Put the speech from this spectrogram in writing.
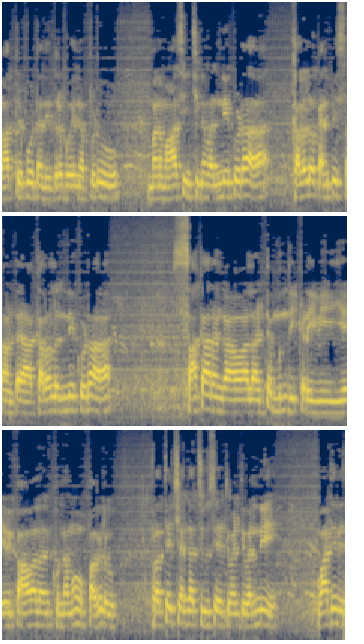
రాత్రిపూట నిద్రపోయినప్పుడు మనం ఆశించినవన్నీ కూడా కళలో కనిపిస్తూ ఉంటాయి. ఆ కళలన్నీ కూడా సాకారం కావాలంటే ముందు ఇక్కడ ఇవి ఏవి కావాలనుకున్నామో పగలు ప్రత్యక్షంగా చూసేటువంటివన్నీ వాటిని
